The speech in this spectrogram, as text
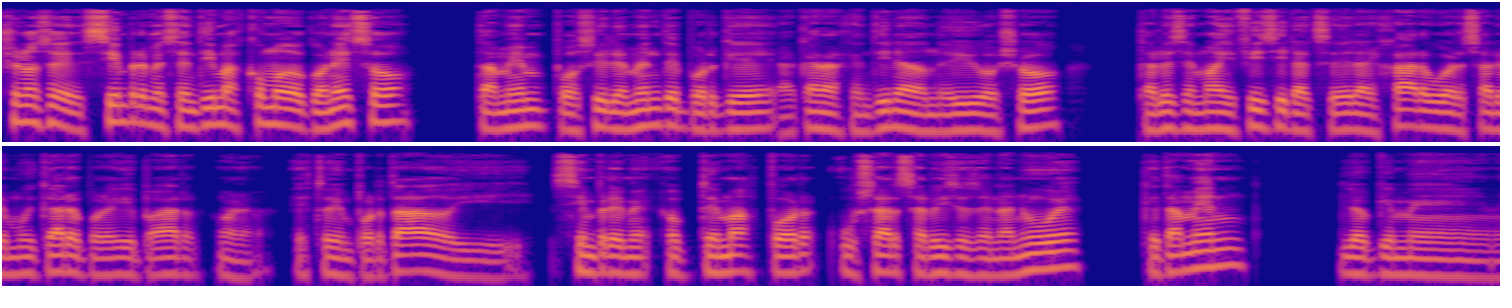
yo no sé, siempre me sentí más cómodo con eso. También posiblemente porque acá en Argentina, donde vivo yo, tal vez es más difícil acceder al hardware, sale muy caro porque hay que pagar, bueno, esto importado y siempre me opté más por usar servicios en la nube, que también lo que me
